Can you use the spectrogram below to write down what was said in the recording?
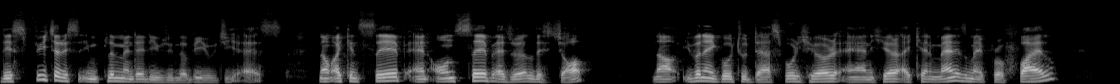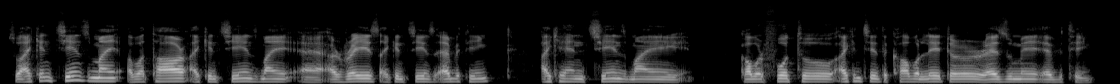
this feature is implemented using the Vue.js now I can save and unsave as well this job. Now even I go to dashboard here and here I can manage my profile. So I can change my avatar I can change my uh, arrays I can change everything. I can change my cover photo I can change the cover letter resume everything.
